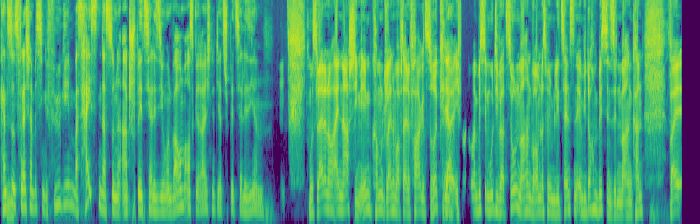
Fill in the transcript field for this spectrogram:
Kannst du mhm. uns vielleicht ein bisschen Gefühl geben? Was heißt denn das, so eine Art Spezialisierung und warum ausgerechnet jetzt spezialisieren? Ich muss leider noch einen nachschieben. Eben kommen gleich nochmal auf deine Frage zurück. Ja. Äh, ich wollte mal ein bisschen Motivation machen, warum das mit den Lizenzen irgendwie doch ein bisschen Sinn machen kann. Weil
